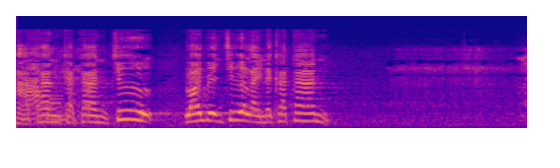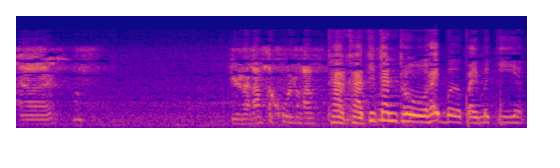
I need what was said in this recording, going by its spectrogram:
หาท่านค่ะท่าน ชื่อร้อยเวรชื่ออะไรนะคะท่าน เอ่อ อยู่นะครับสักครู่นะครับ ค่ะค่ะที่ท่านโทรให้เบอร์ไปเมื่อกี้อะ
